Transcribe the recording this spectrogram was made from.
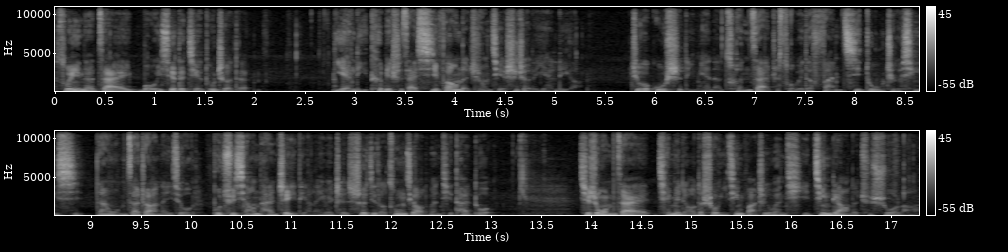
所以呢，在某一些的解读者的眼里，特别是在西方的这种解释者的眼里啊。这个故事里面呢，存在着所谓的反基督这个信息。当然，我们在这儿呢也就不去详谈这一点了，因为这涉及到宗教的问题太多。其实我们在前面聊的时候，已经把这个问题尽量的去说了。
